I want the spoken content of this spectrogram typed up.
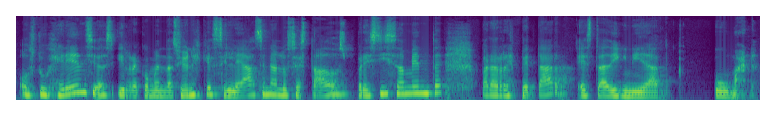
o sugerencias y recomendaciones que se le hacen a los estados precisamente para respetar esta dignidad humana.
